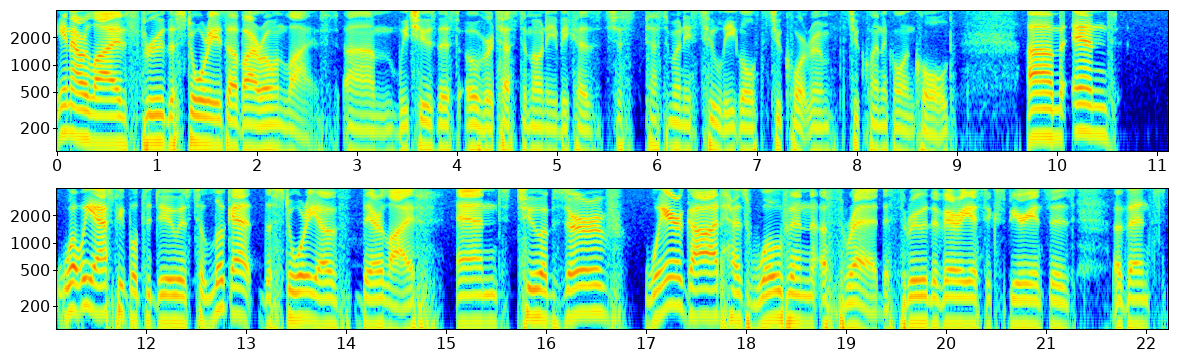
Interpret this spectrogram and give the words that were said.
in our lives through the stories of our own lives. Um, we choose this over testimony because it's just testimony is too legal, it's too courtroom, it's too clinical and cold. Um, and what we ask people to do is to look at the story of their life and to observe where God has woven a thread through the various experiences, events,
